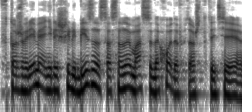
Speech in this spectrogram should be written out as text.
в то же время они лишили бизнес основной массы доходов, потому что эти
